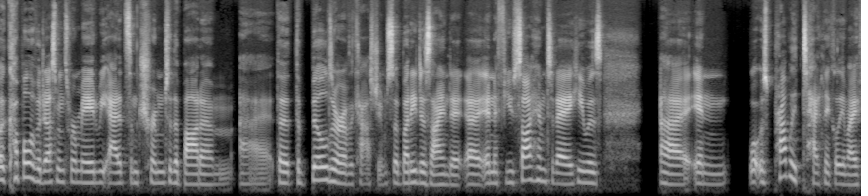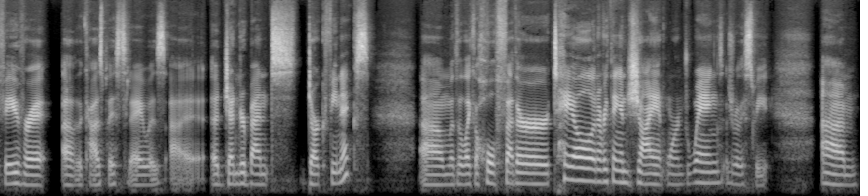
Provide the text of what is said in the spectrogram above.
a couple of adjustments were made. We added some trim to the bottom. Uh, the the builder of the costume, so Buddy designed it. Uh, and if you saw him today, he was uh, in what was probably technically my favorite of the cosplays today was uh, a gender bent dark phoenix um, with a, like a whole feather tail and everything, and giant orange wings. It was really sweet. Um,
